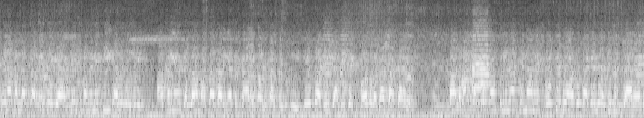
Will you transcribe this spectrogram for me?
ਕਿਹੜਾ ਬੰਦਾ ਧਰਨੇ ਤੇ ਗਿਆ, ਕਿਹੜੇ ਬੰਦੇ ਨੇ ਕੀ ਗੱਲ ਬੋਲੀ। ਆਪਣੀਆਂ ਗੱਲਾਂ ਬਾਤਾਂ ਸਾਰੀਆਂ ਸਰਕਾਰ ਰਿਕਾਰਡ ਕਰ ਸਕੂਗੀ। ਇਹ ਤੁਹਾਡੀ ਆਜ਼ਾਦੀ 'ਚ ਇੱਕ ਬਹੁਤ ਵੱਡਾ ਟਾਕਾ ਹੈ। ਧੰਨਵਾਦ ਐਪਲ ਕੰਪਨੀ ਦਾ, ਜਿਨ੍ਹਾਂ ਨੇ ਠੋਕ ਕੇ ਜਵਾਬ ਦਿੱਤਾ, ਕਹਿੰਦੇ ਅਸੀਂ ਸੰਚਾਰ ਐਪ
